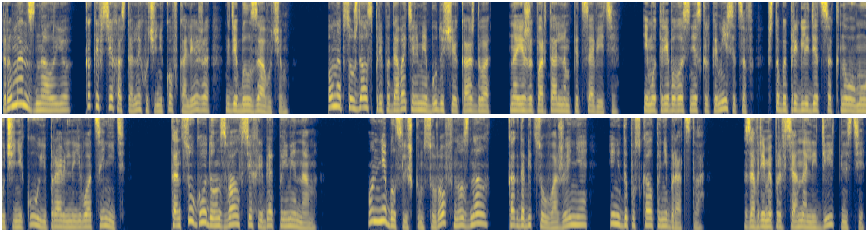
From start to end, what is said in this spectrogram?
Ромен знал ее, как и всех остальных учеников коллежа, где был завучем. Он обсуждал с преподавателями будущее каждого на ежеквартальном педсовете. Ему требовалось несколько месяцев, чтобы приглядеться к новому ученику и правильно его оценить. К концу года он звал всех ребят по именам. Он не был слишком суров, но знал, как добиться уважения и не допускал понебратства. За время профессиональной деятельности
